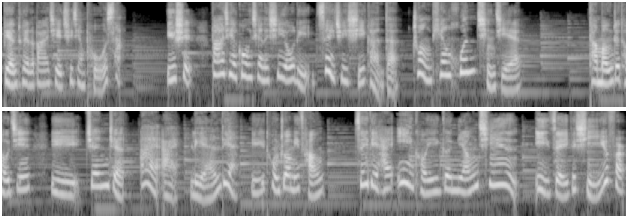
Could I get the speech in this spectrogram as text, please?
便推了八戒去见菩萨。于是，八戒贡献了西游里最具喜感的撞天婚情节。他蒙着头巾，与珍珍、爱爱、莲莲一通捉迷藏，嘴里还一口一个娘亲，一嘴一个媳妇儿，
